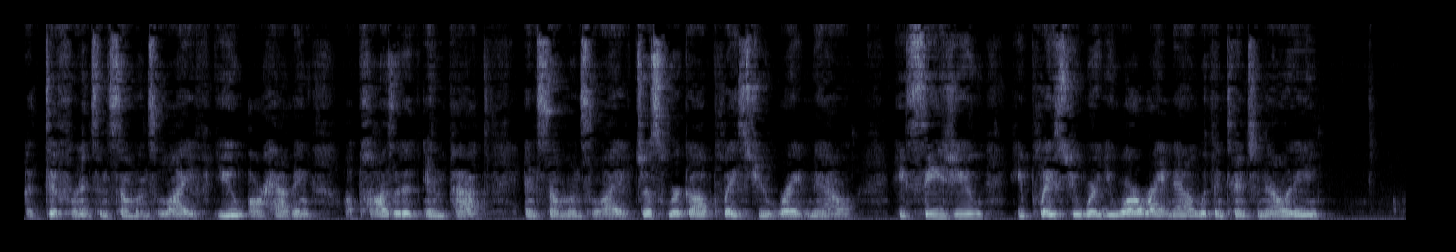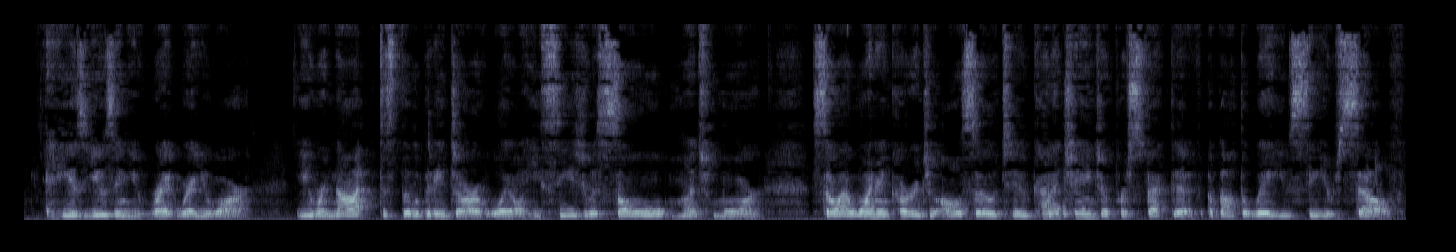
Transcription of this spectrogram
a difference in someone's life. You are having a positive impact in someone's life, just where God placed you right now. He sees you. He placed you where you are right now with intentionality. And he is using you right where you are. You are not this little bitty jar of oil. He sees you as so much more. So I want to encourage you also to kind of change your perspective about the way you see yourself.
